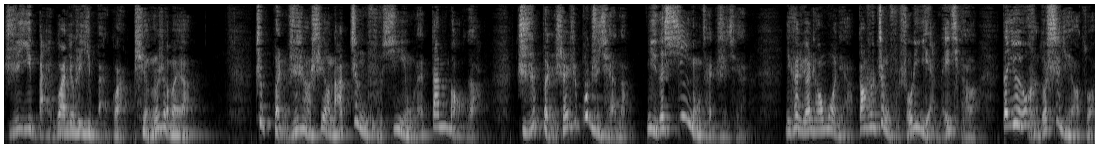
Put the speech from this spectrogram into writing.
值一百贯就是一百贯，凭什么呀？这本质上是要拿政府信用来担保的。纸本身是不值钱的，你的信用才值钱。你看元朝末年啊，当时政府手里也没钱了，但又有很多事情要做，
